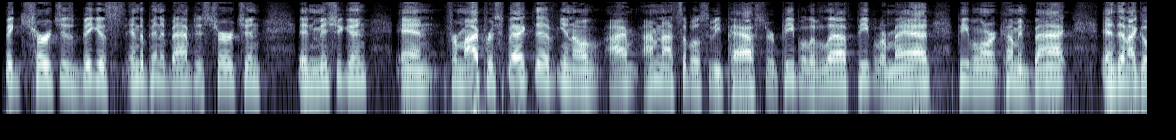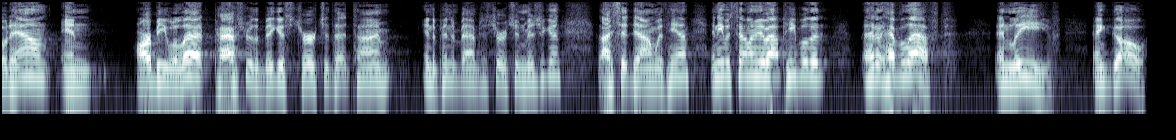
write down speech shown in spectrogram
big churches, biggest independent Baptist church in, in Michigan. And from my perspective, you know, I'm, I'm not supposed to be pastor. People have left. People are mad. People aren't coming back. And then I go down and R.B. Ouellette, pastor of the biggest church at that time, Independent Baptist Church in Michigan, I sit down with him, and he was telling me about people that have left and leave and go.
